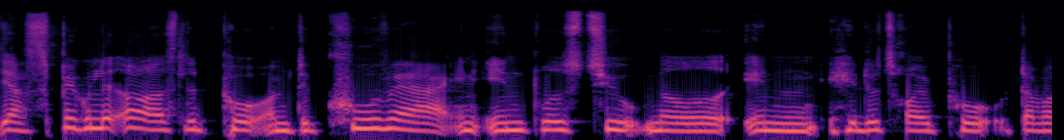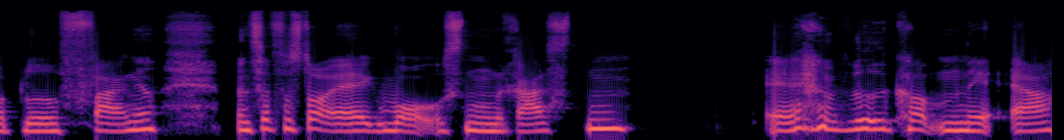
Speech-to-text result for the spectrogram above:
jeg spekulerede også lidt på, om det kunne være en indbrudstyv med en hættetrøje på, der var blevet fanget. Men så forstår jeg ikke, hvor sådan resten af vedkommende er.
